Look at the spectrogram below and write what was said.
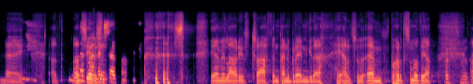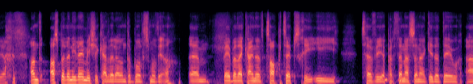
Nei. Ond, ond, Ie, yeah, mynd lawr i'r trath yn pen y bryn gyda heiar um, bwrdd smwddio. Bwrdd smwddio. Ond os byddwn ni ddim eisiau cerdded rownd y bwrdd smwddio, um, be byddai kind of top tips chi i tyfu y perthynas yna gyda Dyw a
